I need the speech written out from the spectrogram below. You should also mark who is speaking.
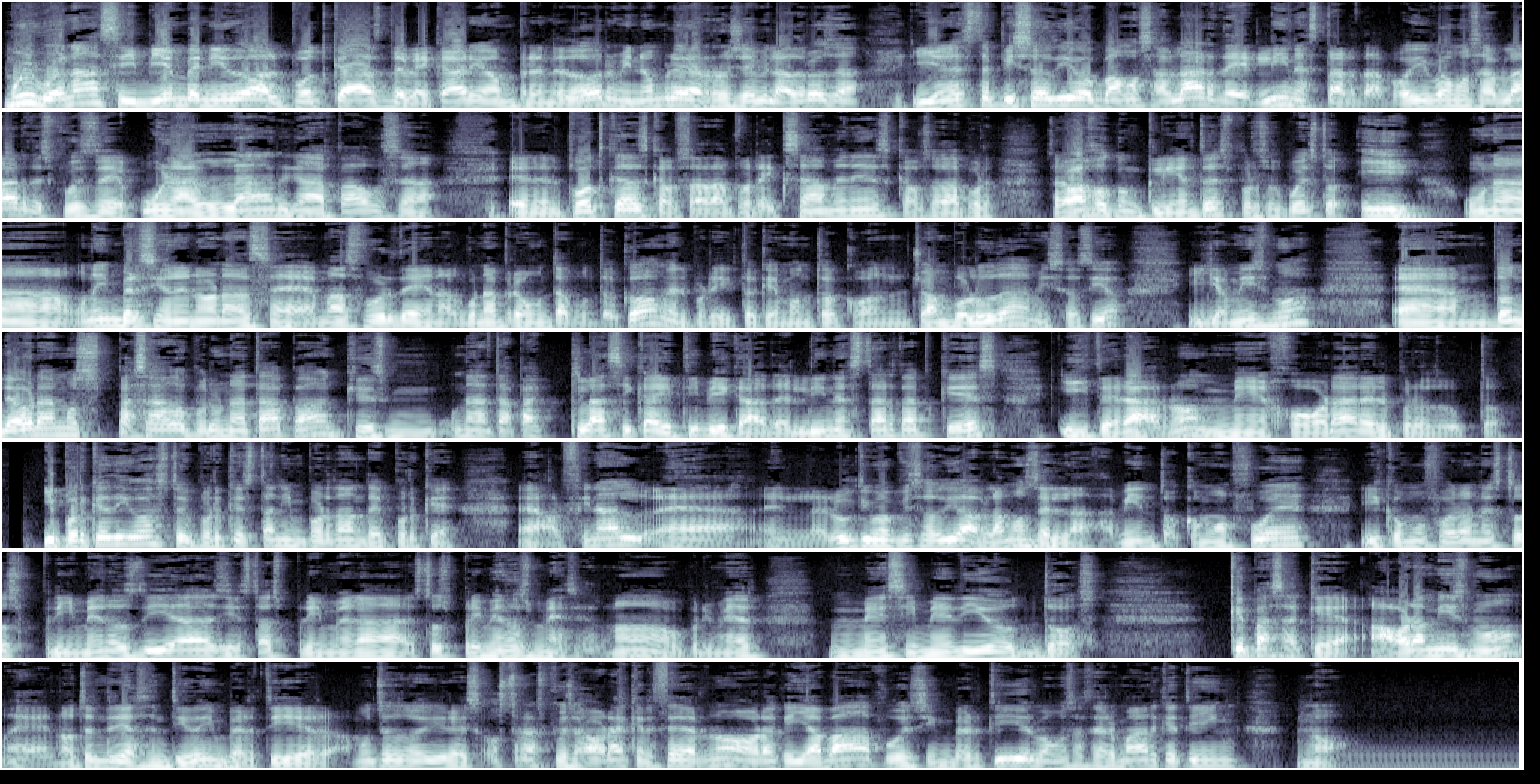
Speaker 1: Muy buenas y bienvenido al podcast de Becario Emprendedor. Mi nombre es Roger Viladrosa y en este episodio vamos a hablar de Lean Startup. Hoy vamos a hablar, después de una larga pausa en el podcast, causada por exámenes, causada por trabajo con clientes, por supuesto, y una, inversión en horas eh, más fuerte en algunapregunta.com, el proyecto que monto con Joan Boluda, mi socio, y yo mismo, em, donde ahora hemos pasado por una etapa que es una etapa clásica y típica del Lean Startup, que es iterar, ¿no? mejorar el proyecto producto. ¿Y por qué digo esto y por qué es tan importante? Porque eh, al final, eh, en el último episodio hablamos del lanzamiento, cómo fue y cómo fueron estos primeros días y estas estos primeros meses, ¿no? O primer mes y medio, dos. ¿Qué pasa? Que ahora mismo eh, no tendría sentido invertir. Muchos diréis, ostras, pues ahora crecer, ¿no? Ahora que ya va, pues invertir, vamos a hacer marketing. No,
